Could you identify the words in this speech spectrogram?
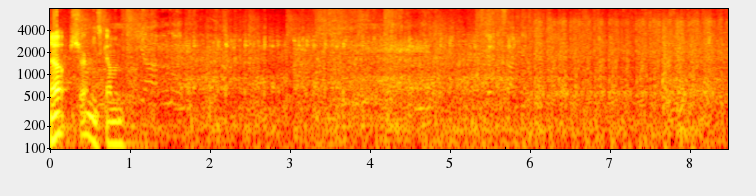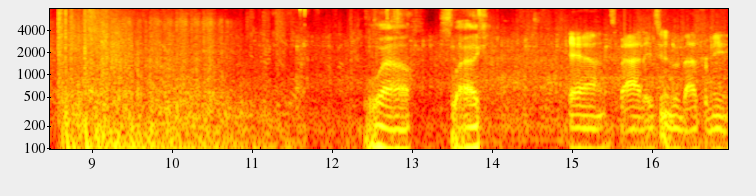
Oh, Sherman's coming. Wow, slag. Yeah, it's bad. It's gonna be bad for me.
